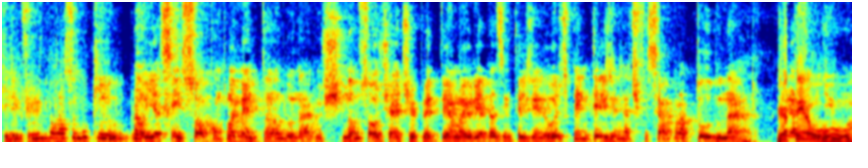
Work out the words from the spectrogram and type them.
Queria que você me falasse um pouquinho. Não, e assim, só complementando, né? Não só o chat GPT, a maioria das inteligências. Hoje tem inteligência artificial para tudo, né? Já tem o,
